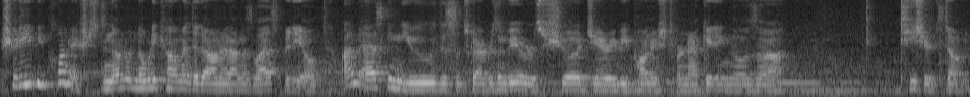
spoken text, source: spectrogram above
should he be punished? None, nobody commented on it on his last video. I'm asking you, the subscribers and viewers, should Jerry be punished for not getting those uh, t-shirts done?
